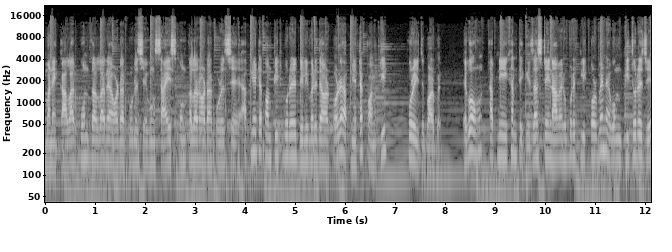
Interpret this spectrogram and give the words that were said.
মানে কালার কোন কালারে অর্ডার করেছে এবং সাইজ কোন কালার অর্ডার করেছে। আপনি এটা কমপ্লিট করে ডেলিভারি দেওয়ার পরে আপনি এটা কমপ্লিট করে দিতে পারবেন। এবং আপনি এখান থেকে জাস্ট এই নামের উপরে ক্লিক করবেন এবং ভিতরে যে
